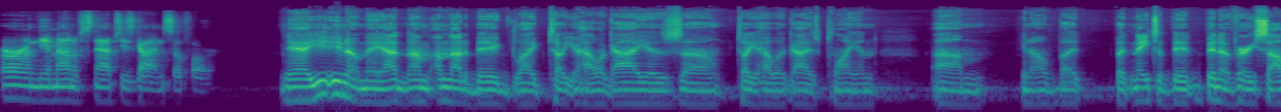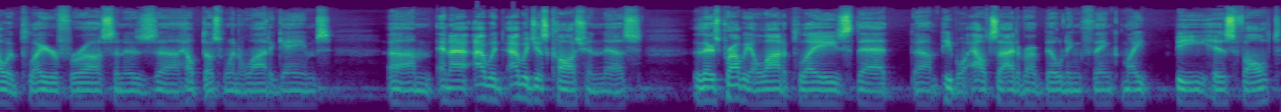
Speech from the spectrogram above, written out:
earn the amount of snaps he's gotten so far? Yeah, you, you know me. I, am I'm, I'm not a big like tell you how a guy is uh, tell you how a guy is playing. Um, you know, but but Nate's a been been a very solid player for us and has uh, helped us win a lot of games. Um, and I, I, would I would just caution this. There's probably a lot of plays that um, people outside of our building think might be his fault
